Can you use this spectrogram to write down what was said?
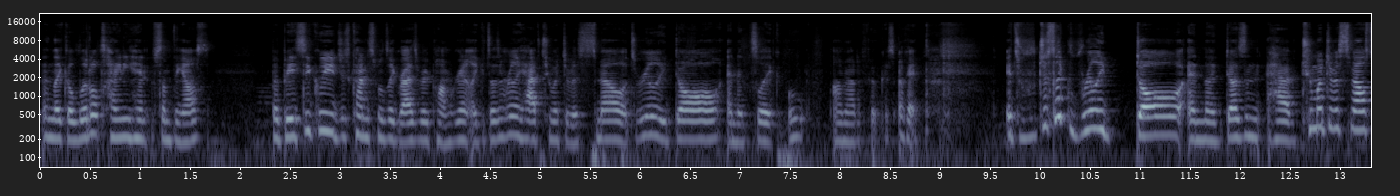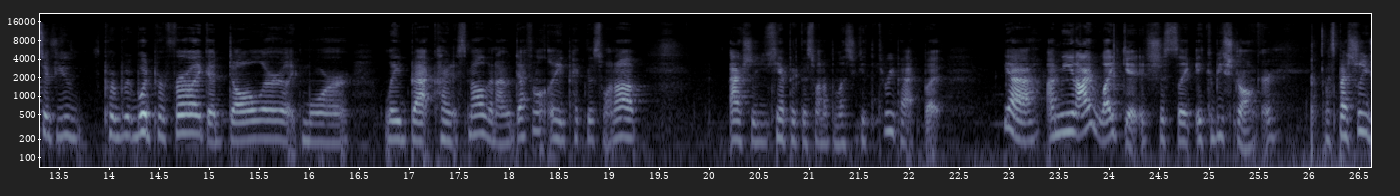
and like a little tiny hint of something else. But basically, it just kind of smells like raspberry pomegranate. Like, it doesn't really have too much of a smell. It's really dull, and it's like, oh, I'm out of focus. Okay. It's just like really dull and like doesn't have too much of a smell. So if you would prefer like a duller, like more laid back kind of smell, then I would definitely pick this one up. Actually, you can't pick this one up unless you get the three pack, but yeah, I mean, I like it. It's just like it could be stronger, especially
